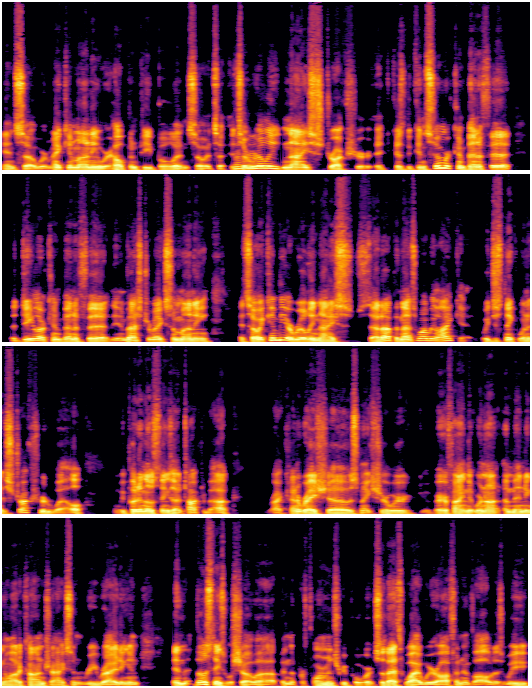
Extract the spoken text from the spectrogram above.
And so we're making money, we're helping people. And so it's a it's a Mhm. really nice structure because the consumer can benefit, the dealer can benefit, the investor makes some money. And so it can be a really nice setup, and that's why we like it. We just think when it's structured well, and we put in those things I talked about, right kind of ratios, make sure we're verifying that we're not amending a lot of contracts and rewriting, and and those things will show up in the performance report. So that's why we're often involved as we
